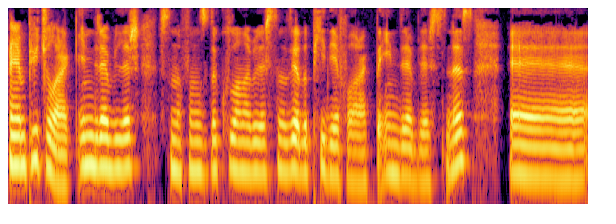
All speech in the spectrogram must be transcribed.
MP3 olarak indirebilir, sınıfınızda kullanabilirsiniz ya da PDF olarak da indirebilirsiniz. Ee,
